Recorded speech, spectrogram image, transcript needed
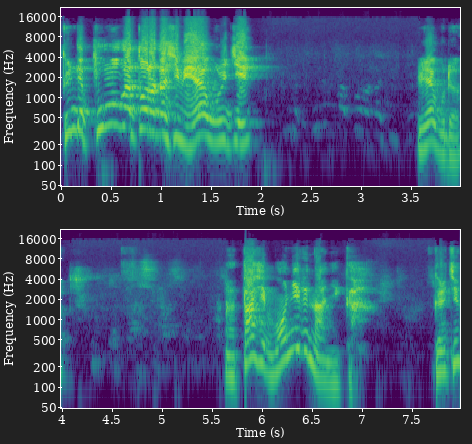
그런데 부모가 돌아가시면 왜 울지? 왜 울어? 어, 다시 못 일어나니까. 그렇죠?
